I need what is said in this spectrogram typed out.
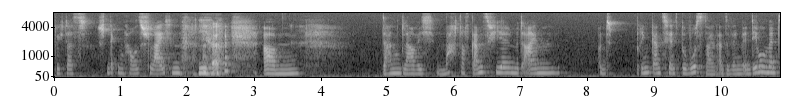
durch das Schneckenhaus schleichen, Ja. ähm, dann glaube ich, macht das ganz viel mit einem und bringt ganz viel ins Bewusstsein. Also wenn wir in dem Moment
